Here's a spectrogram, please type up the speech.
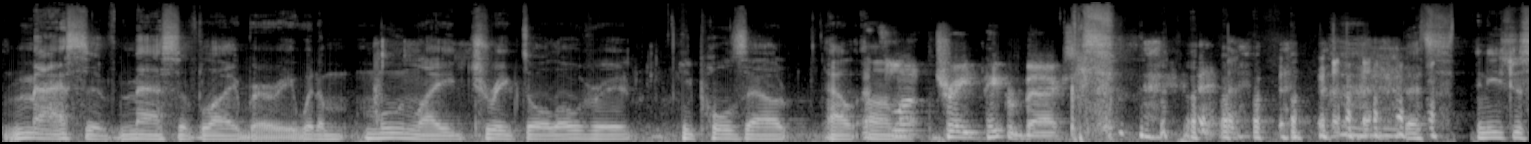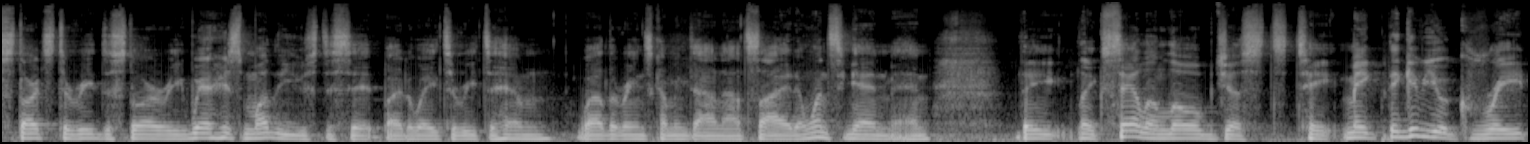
massive, massive library with a moonlight draped all over it. He pulls out out. That's um, a lot of trade paperbacks. That's and he just starts to read the story where his mother used to sit, by the way, to read to him while the rain's coming down outside. And once again, man, they like Sale and Loeb just take make they give you a great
